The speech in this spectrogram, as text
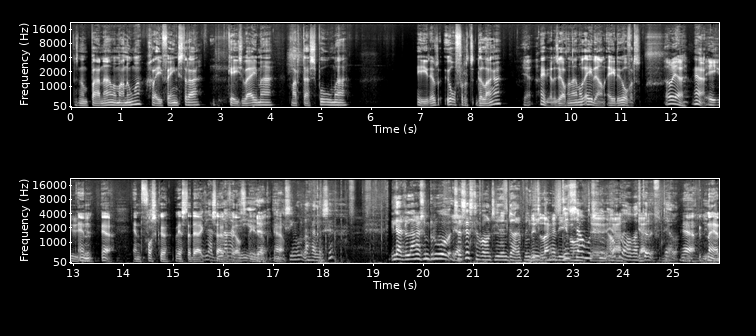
Dus nog een paar namen mag noemen. Greef Veenstra, Kees Wijma, Marta Spoelma. Hier Ulfert de Lange. ja. Nee, die had dezelfde naam als Ede aan. Ede Ulfert. Oh ja, Ja. EU. En, ja. En Voske Westerdijk, Die laat Zuiderveld. die, Die ook, die ja. zien we ook nog wel eens, hè? Die Luid de Lange, zijn broer, zijn zuster woont hier in het dorp. En die, Lange, die zou woont, misschien eh, ook ja, wel wat ja. kunnen vertellen. Ja, nou ja,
